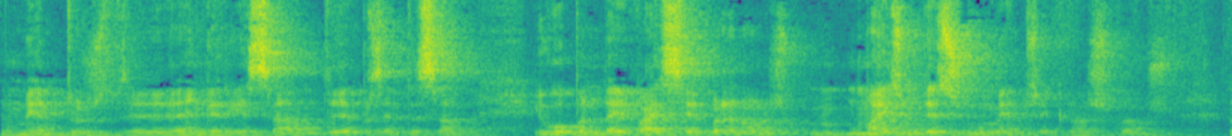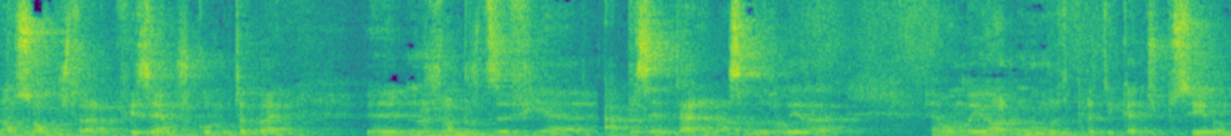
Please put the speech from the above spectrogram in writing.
momentos de angariação, de apresentação, e o Open Day vai ser para nós mais um desses momentos em que nós vamos não só mostrar o que fizemos, como também eh, nos vamos desafiar a apresentar a nossa modalidade a um maior número de praticantes possível,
